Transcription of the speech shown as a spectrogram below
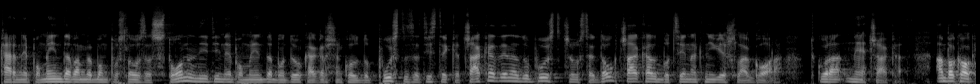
kar ne pomeni, da vam jo bom poslal za ston, niti ne pomeni, da bom dal kakršen koli dopust za tiste, ki čakate na dopust. Če boste dolgo čakali, bo cena knjige šla gora. Tako da ne čakati. Ampak ok.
